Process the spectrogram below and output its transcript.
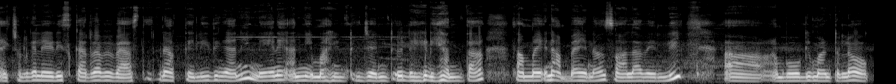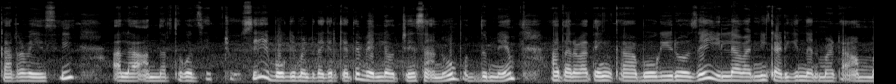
యాక్చువల్గా లేడీస్ కర్ర అవి వేస్తారు నాకు తెలియదు కానీ నేనే అన్ని మా ఇంటికి జంటు లేడీ అంతా అమ్మాయినా అబ్బాయినా సో అలా వెళ్ళి భోగి మంటలో కర్ర వేసి అలా అందరితో కొద్దిసేపు చూసి భోగి మంట దగ్గరికి అయితే వెళ్ళి వచ్చేసాను పొద్దున్నే. ఆ తర్వాత ఇంకా భోగి రోజే ఇల్లు అవన్నీ కడిగిందనమాట అమ్మ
